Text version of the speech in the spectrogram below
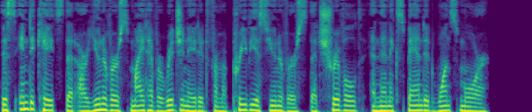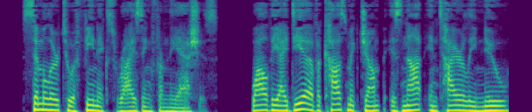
This indicates that our universe might have originated from a previous universe that shriveled and then expanded once more, similar to a phoenix rising from the ashes. While the idea of a cosmic jump is not entirely new,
